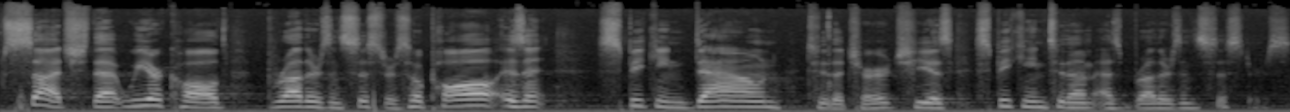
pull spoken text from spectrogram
such that we are called brothers and sisters. So Paul isn't speaking down to the church, he is speaking to them as brothers and sisters.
